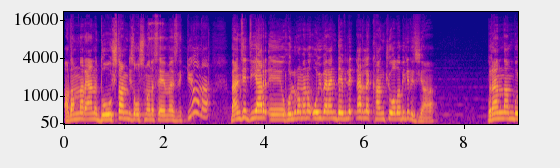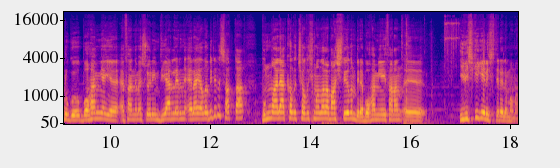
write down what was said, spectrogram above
Adamlar yani doğuştan biz Osman'ı sevmezdik diyor ama bence diğer e, Holy Roman'a oy veren devletlerle kanki olabiliriz ya. Brandenburg'u, Bohemya'yı, efendime söyleyeyim diğerlerini ele alabiliriz. Hatta bununla alakalı çalışmalara başlayalım bile. Bohemya'yı falan e, ilişki geliştirelim ama.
